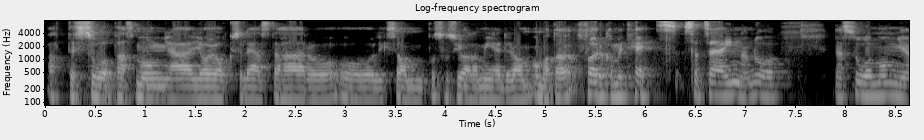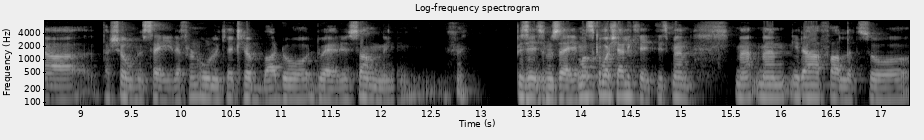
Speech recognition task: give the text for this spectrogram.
att det är så pass många, jag har ju också läst det här och, och liksom på sociala medier om, om att det har förekommit hets så att säga innan då. När så många personer säger det från olika klubbar då, då är det ju sanning. Precis som du säger, man ska vara källkritisk men, men, men, i det här fallet så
